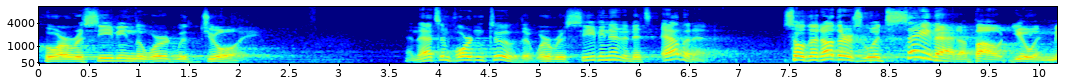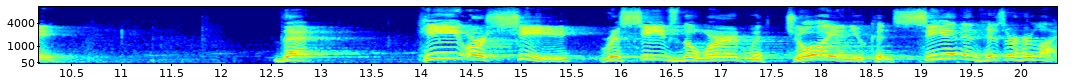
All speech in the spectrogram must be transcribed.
who are receiving the word with joy. And that's important too, that we're receiving it and it's evident so that others would say that about you and me. That he or she receives the word with joy and you can see it in his or her life.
